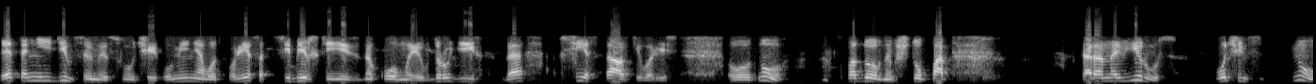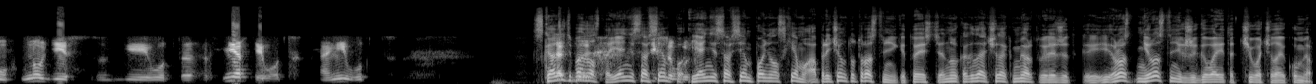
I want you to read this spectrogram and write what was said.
это не единственный случай. У меня вот в Лесосибирске есть знакомые, в других, да, все сталкивались, вот, ну, с подобным, что под коронавирус очень, ну, многие вот э, смерти, вот, они вот Скажите, пожалуйста, я не совсем, я не совсем понял схему. А при чем тут родственники? То есть, ну, когда человек мертвый лежит, не родственник же говорит, от чего человек умер?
